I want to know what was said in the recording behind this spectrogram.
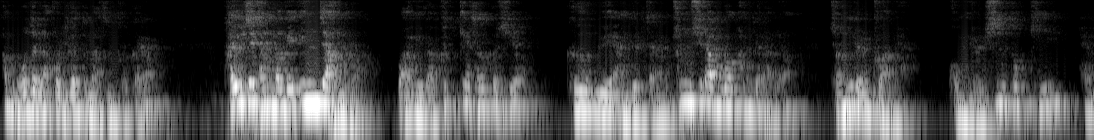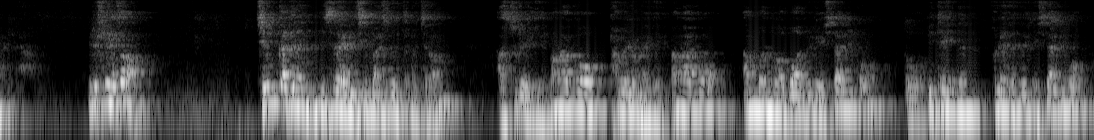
한번 5절 낳고 읽었던 말씀 볼까요? 다윗의 장막에 인자함으로 왕위가 굳게 설 것이요 그 위에 앉을 자는 충실함으로 판결하며 정의를 구하며 공의를 신속히 행하리라. 이렇게 해서 지금까지는 이스라엘이 지금 말씀드렸던 것처럼 아수르에게 망하고 바벨론에게 망하고 암몬과 모압에게 시달리고 또 밑에 있는 블레셋에게 시달리고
